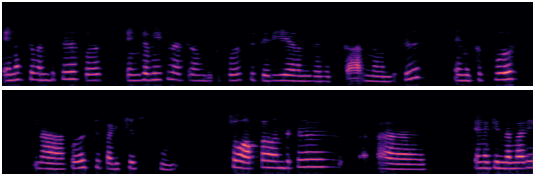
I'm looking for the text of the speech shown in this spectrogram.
எனக்கு வந்துட்டு ஃபர்ஸ்ட் எங்க வீட்ல இருக்கிறவங்களுக்கு ஃபர்ஸ்ட் தெரிய வந்ததுக்கு காரணம் வந்துட்டு எனக்கு ஃபர்ஸ்ட் நான் ஃபர்ஸ்ட் படிச்ச ஸ்கூல் ஸோ அப்ப வந்துட்டு எனக்கு இந்த மாதிரி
